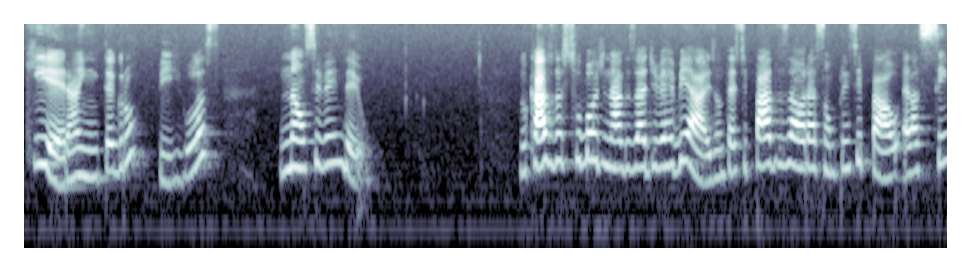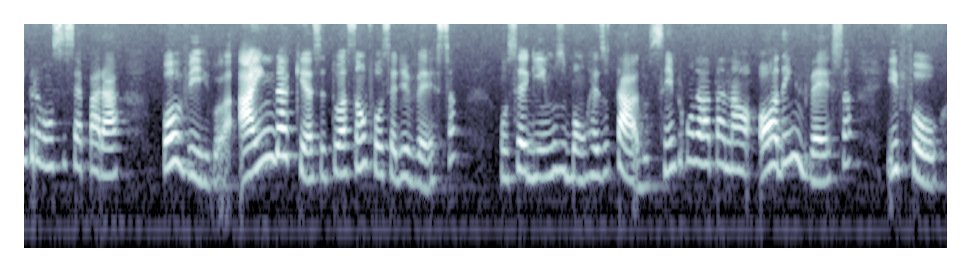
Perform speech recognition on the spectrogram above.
que era íntegro, vírgulas, não se vendeu. No caso das subordinadas adverbiais, antecipadas à oração principal, elas sempre vão se separar por vírgula. Ainda que a situação fosse adversa, conseguimos bom resultado. Sempre quando ela está na ordem inversa e for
